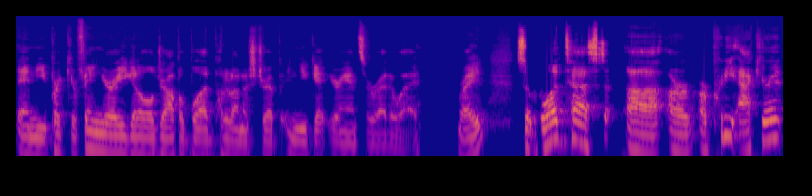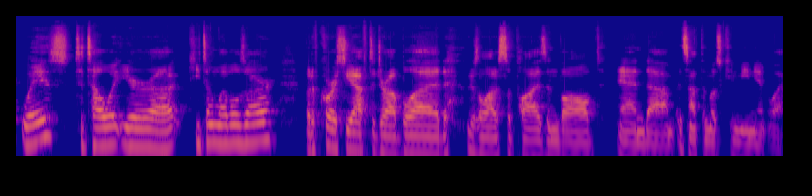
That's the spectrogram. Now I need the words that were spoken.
and you prick your finger you get a little drop of blood put it on a strip and you get your answer right away right? So blood tests uh, are are pretty accurate ways to tell what your uh, ketone levels are, but of course you have to draw blood. There's a lot of supplies involved, and um, it's not the most convenient way.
